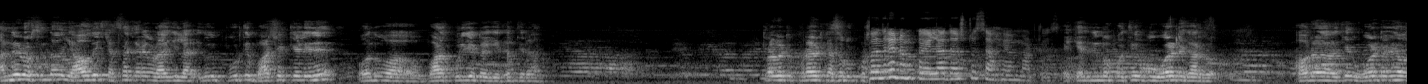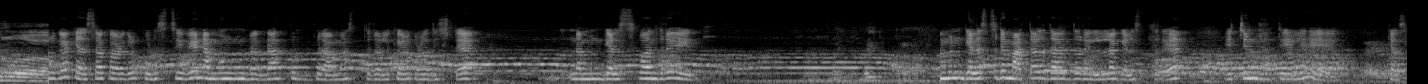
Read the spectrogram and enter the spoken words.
ಹನ್ನೆರಡು ವರ್ಷದಿಂದ ಯಾವುದೇ ಕೆಲಸ ಕಾರ್ಯಗಳಾಗಿಲ್ಲ. ಇದು ಪೂರ್ತಿ ಭಾಷೆ ಕೇಳಿನೇ ಒಂದು ಭಾಳ ಕೂಲಿಗೆಟ್ಟಾಗಿದೆ ಅಂತೀರಾ? ಪ್ರೈವೇಟ್ ಪ್ರೈವೇಟ್ ಕೆಲಸಗಳು ಬಂದರೆ ನಮ್ಮ ಕೈಲಾದಷ್ಟು ಸಹಾಯ ಮಾಡ್ತೀವಿ ಸರ್. ಯಾಕೆಂದ್ರೆ ನಿಮ್ಮ ಪ್ರತಿಯೊಬ್ಬ ಹೋರಾಟಗಾರರು ಅವರ ಹೋರಾಟನೇ ಅವರು ಅವ್ರಿಗೆ ಕೆಲಸ ಕಾರ್ಯಗಳು ಕೊಡಿಸ್ತೀವಿ. ನಮ್ಮ ರಘುನಾಥ್ಪುರ ಗ್ರಾಮಸ್ಥರಲ್ಲಿ ಕೇಳ್ಕೊಳ್ಳೋದಿಷ್ಟೇ. ನಮ್ಮನ್ನು ಗೆಲ್ಸ್ ಬಂದರೆ ನಮ್ಮನ್ನು ಗೆಲ್ಲಿಸಿದ್ರೆ ಮಾತಾಡ್ದವರೆಲ್ಲ ಗೆಲ್ಲಿಸ್ತಾರೆ ಹೆಚ್ಚಿನ ರೀತಿಯಲ್ಲಿ ಕೆಲಸ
